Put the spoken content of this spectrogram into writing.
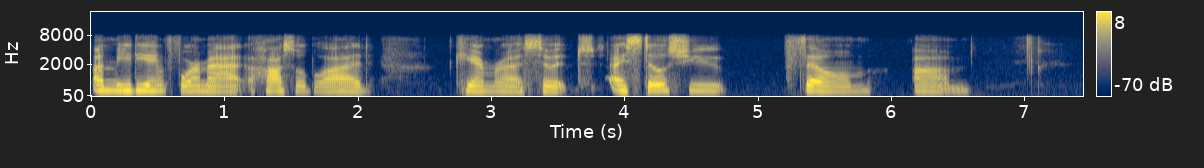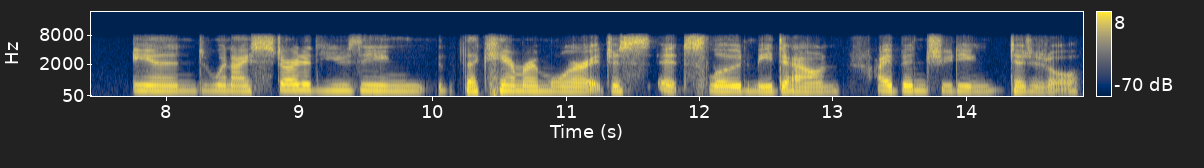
a medium format Hasselblad camera. So it, I still shoot film. Um, and when I started using the camera more, it just it slowed me down. I've been shooting digital,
